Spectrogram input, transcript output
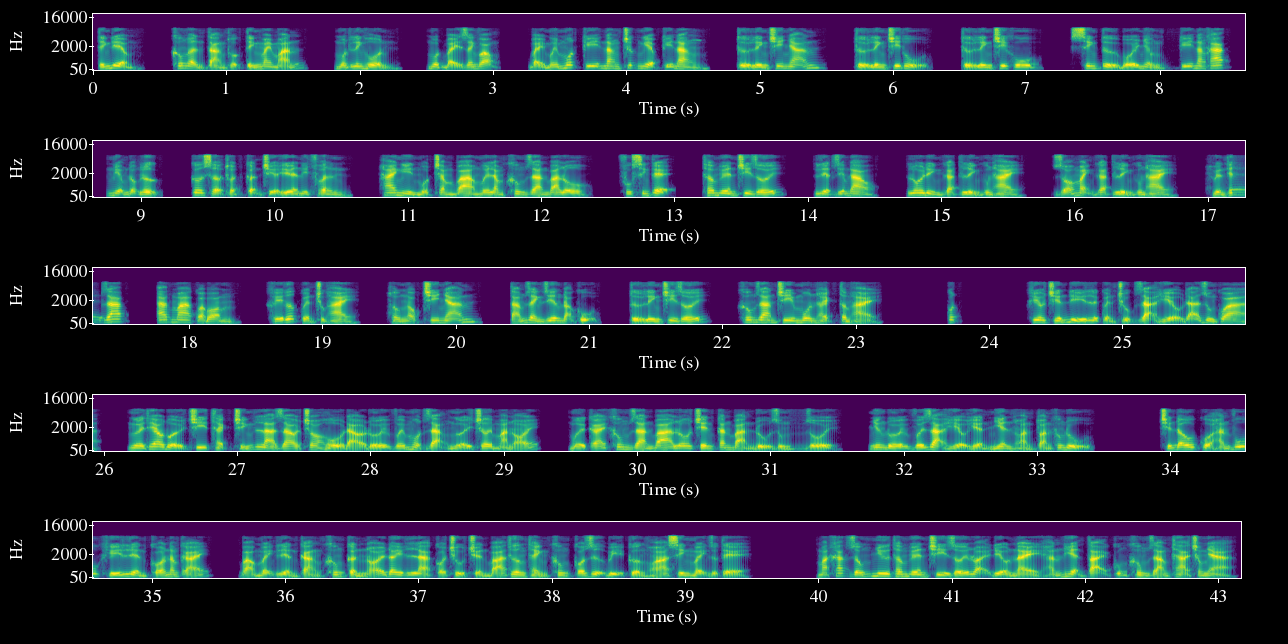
Tính điểm, không ẩn tàng thuộc tính may mắn, một linh hồn, một bảy danh vọng, bảy mươi mốt kỹ năng chức nghiệp kỹ năng, tử linh chi nhãn, tử linh chi thủ tử linh chi khu, sinh tử bối nhường kỹ năng khác, niệm động lực, cơ sở thuật cận trịa yên phân, hai nghìn một trăm ba mươi lăm không gian ba lô, phục sinh tệ, thâm viên chi giới, liệt diễm đao, lôi đỉnh gạt lỉnh quân hai, gió mạnh gạt lỉnh quân hai, huyền thiết giáp, ác ma quả bom, khế ước quyển trục hai, hồng ngọc chi nhãn, tám dành riêng đạo cụ, tử linh chi giới, không gian chi môn hạch tâm hải Cốt. khiêu chiến đi lệ quyển trục dạ hiệu đã dùng qua, người theo đuổi chi thạch chính là giao cho hồ đảo đối với một dạng người chơi mà nói, mười cái không gian ba lô trên căn bản đủ dùng rồi, nhưng đối với dạ hiệu hiển nhiên hoàn toàn không đủ chiến đấu của hắn vũ khí liền có năm cái bảo mệnh liền càng không cần nói đây là có chủ truyền bá thương thành không có dự bị cường hóa sinh mệnh dược tề. Mặt khác giống như thâm viên chi giới loại điều này hắn hiện tại cũng không dám thả trong nhà.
